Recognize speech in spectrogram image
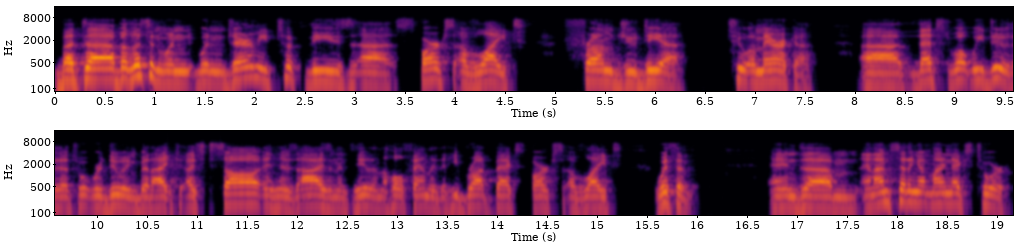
But uh, but listen, when when Jeremy took these uh, sparks of light from Judea to America. Uh, that's what we do. That's what we're doing. But I, I saw in his eyes and in Tehillah and the whole family that he brought back sparks of light with him. And, um, and I'm setting up my next tour.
